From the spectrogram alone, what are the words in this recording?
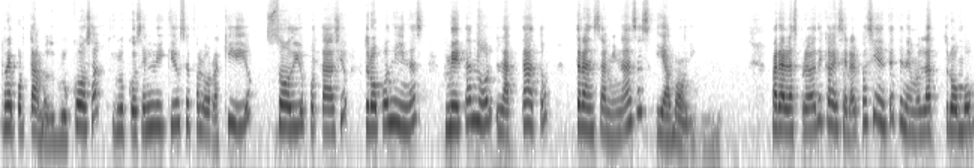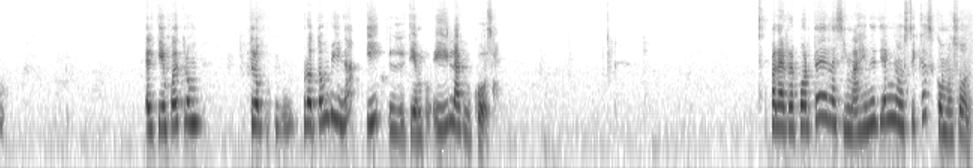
reportamos glucosa, glucosa en líquido cefalorraquídeo, sodio, potasio, troponinas, metanol, lactato, transaminasas y amonio. Para las pruebas de cabecera al paciente tenemos la trombo, el tiempo de protombina y el tiempo y la glucosa. Para el reporte de las imágenes diagnósticas, como son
